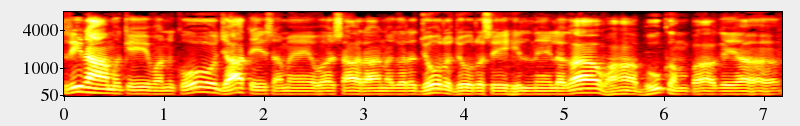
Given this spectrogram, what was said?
श्री राम के वन को जाते समय वह सारा नगर ज़ोर ज़ोर से हिलने लगा, वहाँ भूकंप आ गया।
